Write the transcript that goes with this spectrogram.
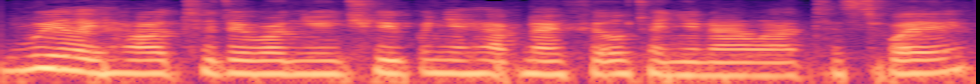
really hard to do on YouTube when you have no filter and you're not allowed to swear.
